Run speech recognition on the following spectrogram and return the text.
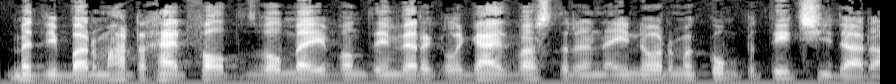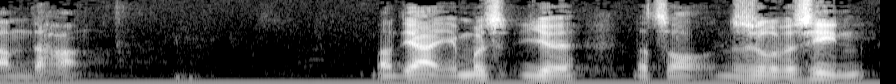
met die barmhartigheid valt het wel mee, want in werkelijkheid was er een enorme competitie daar aan de gang. Want ja, je moest, je, dat, zal, dat zullen we zien.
